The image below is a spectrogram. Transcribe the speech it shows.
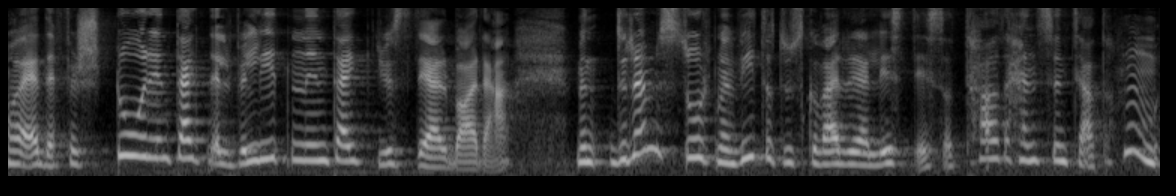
Og er det for stor inntekt eller for liten inntekt, juster bare. Men drøm stort, men vit at du skal være realistisk og ta hensyn til at hm,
